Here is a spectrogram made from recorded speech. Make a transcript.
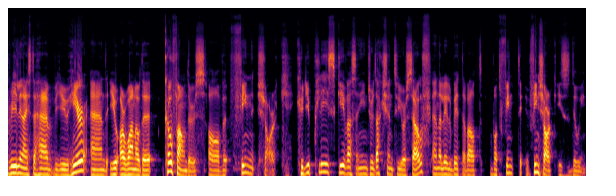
really nice to have you here. And you are one of the co founders of FinShark. Could you please give us an introduction to yourself and a little bit about what FinShark is doing?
